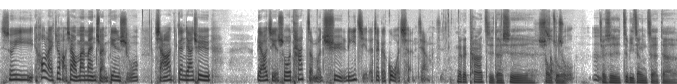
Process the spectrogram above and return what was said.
所以后来就好像我慢慢转变，说想要更加去。了解说他怎么去理解的这个过程，这样子。那个他指的是手足，嗯、就是自闭症者的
